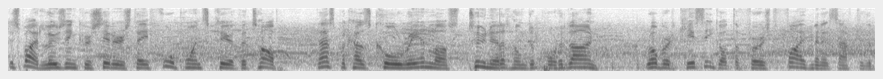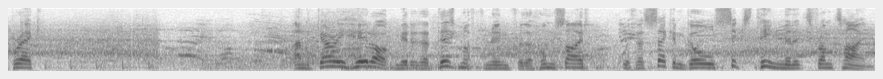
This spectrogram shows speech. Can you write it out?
Despite losing, Crusaders stay four points clear at the top. That's because Coleraine lost 2-0 at home to Portadown. Robert Casey got the first five minutes after the break. And Gary Haylock made it a dismal afternoon for the home side with a second goal 16 minutes from time.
